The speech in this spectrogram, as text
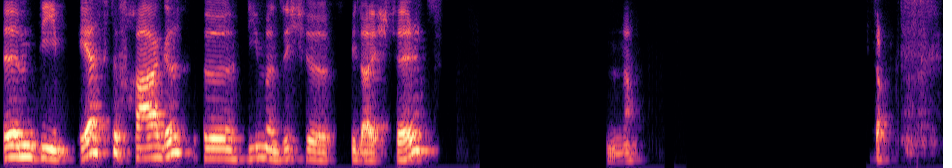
Ähm, die erste Frage, äh, die man sich äh, vielleicht stellt, na, so.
